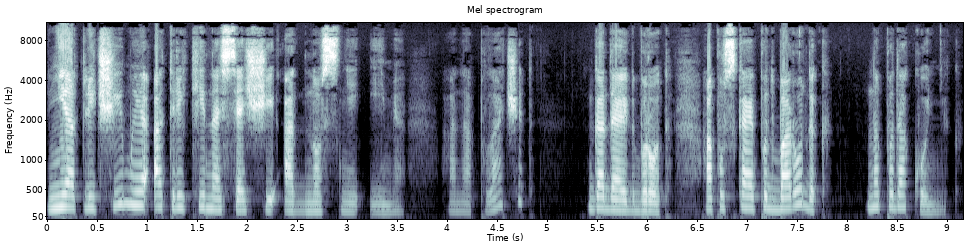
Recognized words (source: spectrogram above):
неотличимые от реки, носящей одно с ней имя. Она плачет, гадает Брод, опуская подбородок на подоконник.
